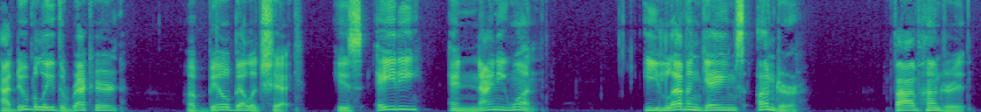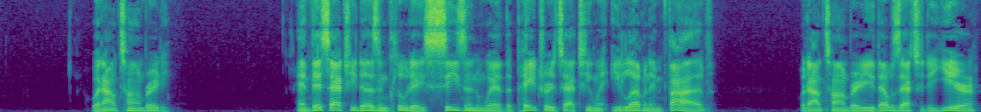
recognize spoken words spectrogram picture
I do believe the record of Bill Belichick is 80 and 91, 11 games under 500 without Tom Brady. And this actually does include a season where the Patriots actually went 11 and 5 without Tom Brady. That was actually the year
